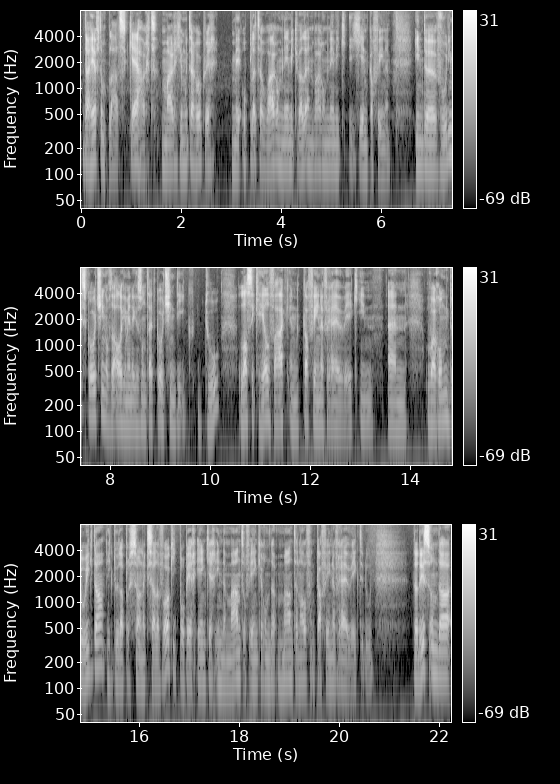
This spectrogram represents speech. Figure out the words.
dat heeft een plaats, keihard. Maar je moet daar ook weer mee opletten. Waarom neem ik wel en waarom neem ik geen cafeïne? In de voedingscoaching of de algemene gezondheidscoaching die ik doe, las ik heel vaak een cafeïnevrije week in. En waarom doe ik dat? Ik doe dat persoonlijk zelf ook. Ik probeer één keer in de maand of één keer om de maand en half een cafeïnevrije week te doen. Dat is omdat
